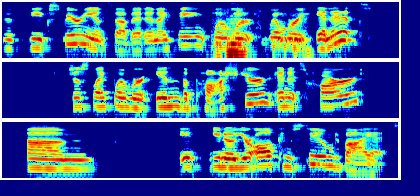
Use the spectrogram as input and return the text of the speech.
the the experience of it. And I think when mm-hmm. we're when we're in it, just like when we're in the posture and it's hard, um, it you know you're all consumed by it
